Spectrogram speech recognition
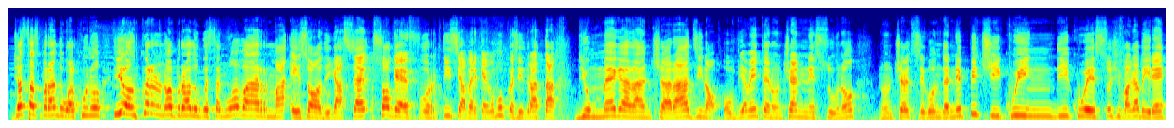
Già sta sparando qualcuno. Io ancora non ho provato questa nuova arma esotica. Se, So che è fortissima perché comunque si tratta di un mega lanciarazzi. No, ovviamente non c'è nessuno non c'è il secondo NPC, quindi questo ci fa capire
